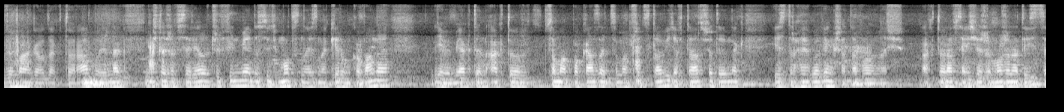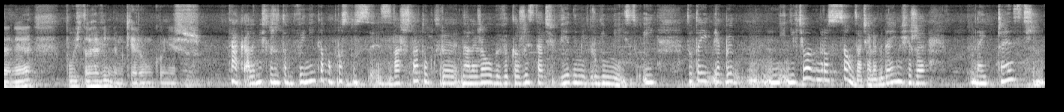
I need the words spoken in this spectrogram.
wymaga od aktora, bo jednak tak. myślę, że w serialu czy w filmie dosyć mocno jest nakierunkowane nie wiem, jak ten aktor, co ma pokazać, co ma przedstawić, a w teatrze to jednak jest trochę chyba większa ta wolność aktora, w sensie, że może na tej scenie pójść trochę w innym kierunku niż tak, ale myślę, że to wynika po prostu z, z, warsztatu, który należałoby wykorzystać w jednym i w drugim miejscu. I tutaj jakby nie, nie chciałabym rozsądzać, ale wydaje mi się, że najczęstszym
